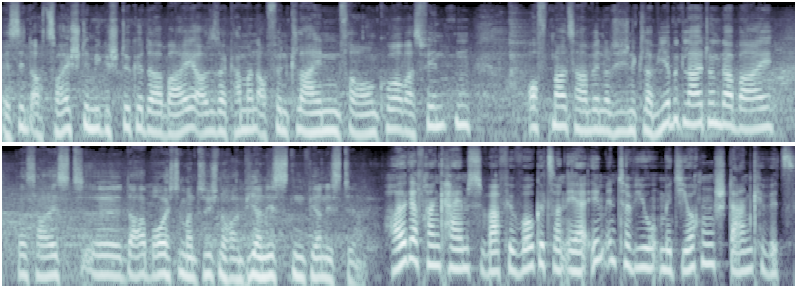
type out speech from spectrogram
Es sind auch zweistimmige Stücke dabei, also da kann man auch für einen kleinen Frauenchor was finden. Oftmals haben wir natürlich eine Klavierbegleitung dabei. Das heißt, äh, da bräuchte man natürlich noch einen Pianisten, Pianistin. Holger Frank Heimsch war für Vocals on Air im Interview mit Jochen Starnkewitz,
